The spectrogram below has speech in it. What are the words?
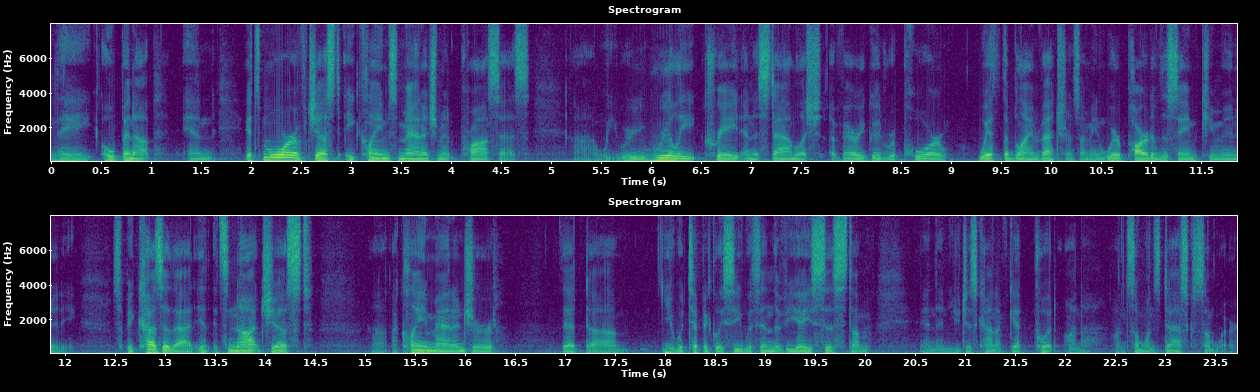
they open up. And it's more of just a claims management process. Uh, we, we really create and establish a very good rapport with the blind veterans. I mean, we're part of the same community. So because of that, it, it's not just uh, a claim manager that um, you would typically see within the VA system, and then you just kind of get put on, a, on someone's desk somewhere.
